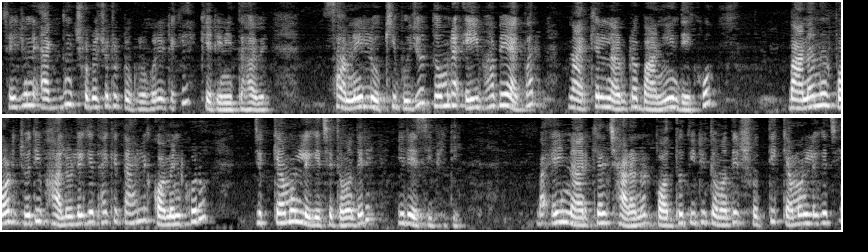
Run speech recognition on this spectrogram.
সেই জন্য একদম ছোট ছোট টুকরো করে এটাকে কেটে নিতে হবে। সামনেই লক্ষ্মী পুজো, তোমরা এইভাবে একবার নারকেল নাড়ুটা বানিয়ে দেখো। বানানোর পর যদি ভালো লেগে থাকে তাহলে কমেন্ট করো যে কেমন লেগেছে তোমাদের এই রেসিপিটি বা এই নারকেল ছাড়ানোর পদ্ধতিটি তোমাদের সত্যি কেমন লেগেছে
